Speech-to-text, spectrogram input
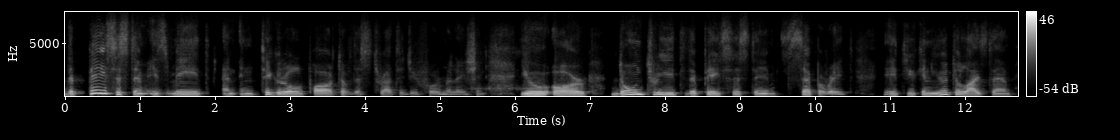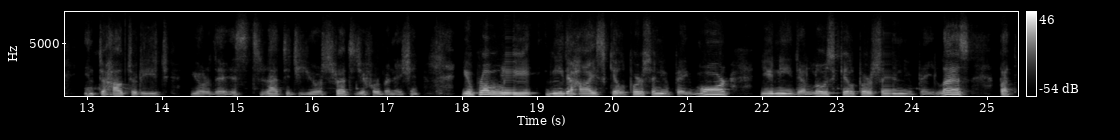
The pay system is made an integral part of the strategy formulation. You or don't treat the pay system separate. It you can utilize them into how to reach your the strategy, your strategy formulation. You probably need a high skilled person, you pay more. You need a low skilled person, you pay less. But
